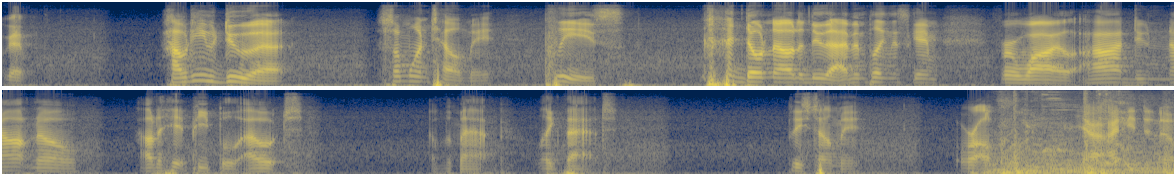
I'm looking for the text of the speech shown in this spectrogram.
Okay. How do you do that? Someone tell me. Please. I don't know how to do that. I've been playing this game for a while. I do not know how to hit people out of the map like that. Please tell me. Or I'll... Yeah, I need to know.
